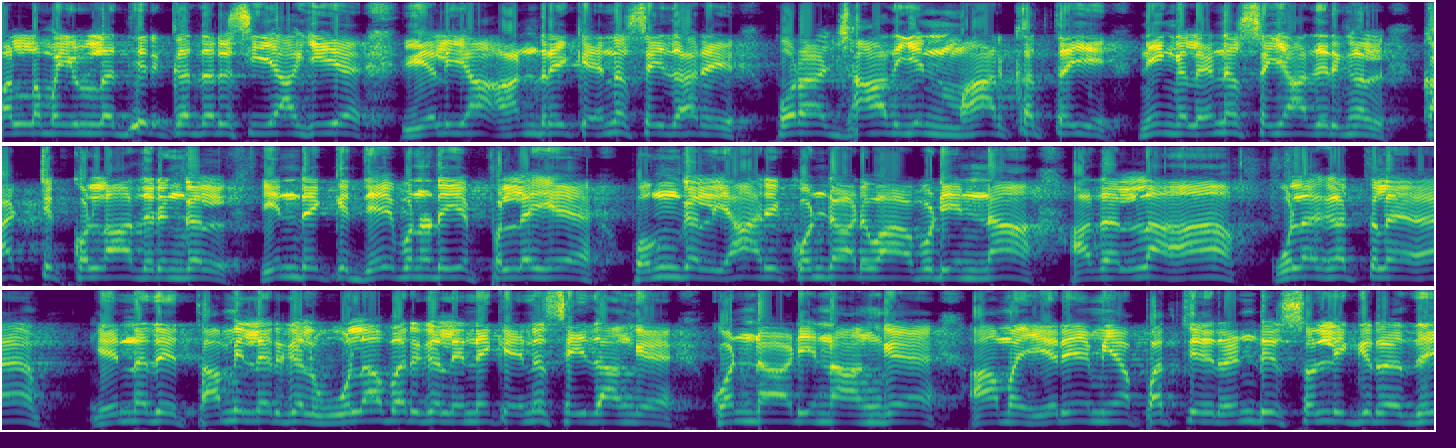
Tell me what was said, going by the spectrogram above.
வல்லமையுள்ள தீர்க்கதரிசியாகிய எளியா அன்றைக்கு என்ன செய்தாரு? புற ஜாதியின் மார்க்கத்தை நீங்கள் என்ன செய்யாதீர்கள்? கற்றுக்கொள்ளாதிருங்கள் இன்றைக்கு தேவனுடைய பிள்ளைய பொங்கல் யாரு கொண்டாடுவா அப்படின்னா அதெல்லாம் உலகத்துல என்னது தமிழர்கள் உழவர்கள் இன்னைக்கு என்ன செய்தாங்க? கொண்டாடினாங்க. ஆமா எரேமியா பத்து ரெண்டு சொல்லுகிறது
